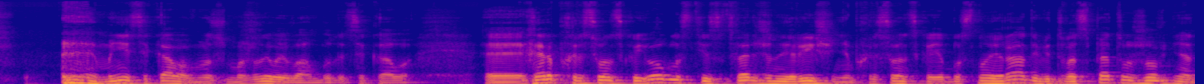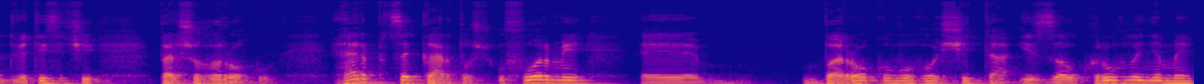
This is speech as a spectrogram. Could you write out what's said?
Мені цікаво, можливо, і вам буде цікаво. Е, Герб Херсонської області затверджений рішенням Херсонської обласної ради від 25 жовтня 2001 року. Герб це картуш у формі е, барокового щита із заокругленнями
